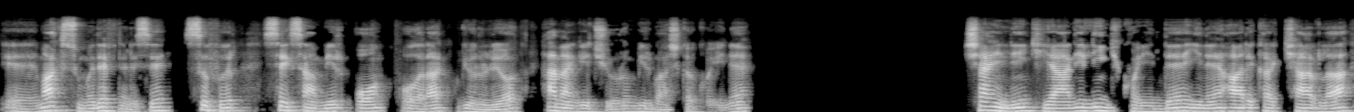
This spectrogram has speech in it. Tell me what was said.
E, maksimum hedef neresi? 0.8110 olarak görülüyor. Hemen geçiyorum bir başka coin'e. Chainlink yani Link Coin'de yine harika karla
